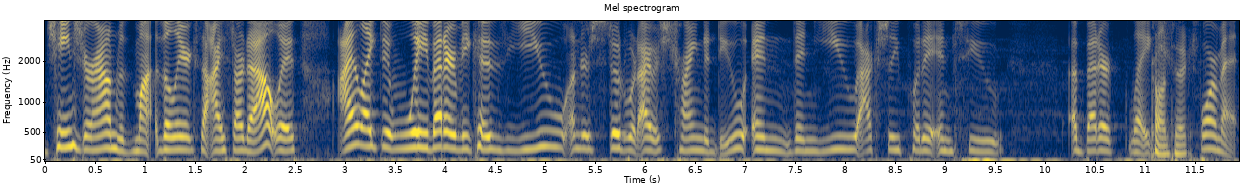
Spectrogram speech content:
changed around with my the lyrics that I started out with. I liked it way better because you understood what I was trying to do and then you actually put it into a better like Context. format.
